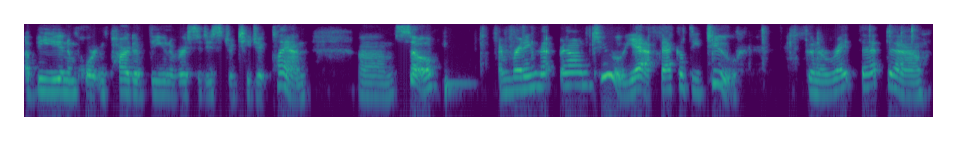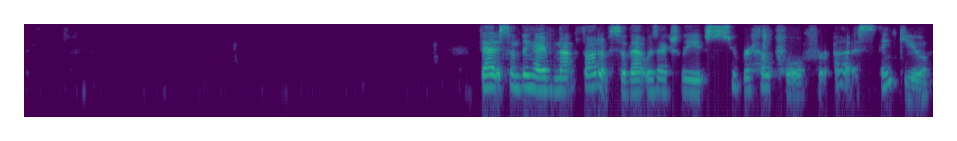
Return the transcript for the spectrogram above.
uh, be an important part of the university's strategic plan. Um, so I'm writing that down too. Yeah, faculty too. Going to write that down. That is something I have not thought of. So that was actually super helpful for us. Thank you.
